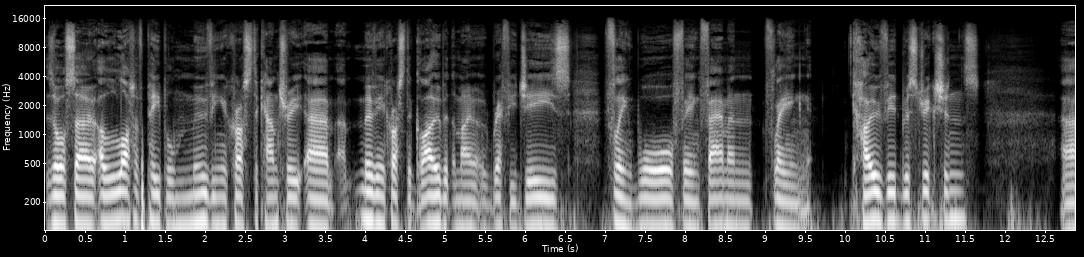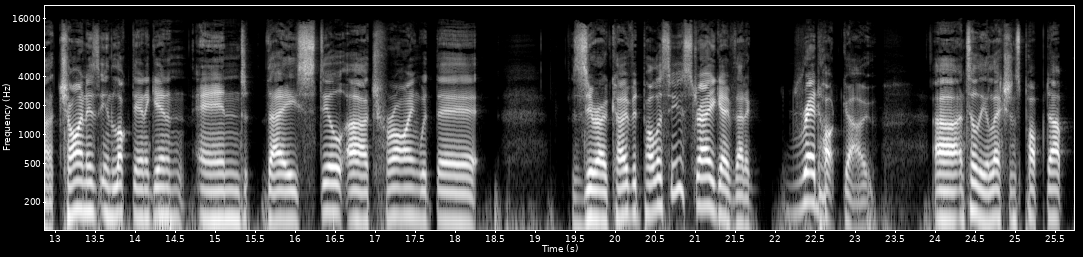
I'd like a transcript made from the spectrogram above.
There's also a lot of people moving across the country, um, moving across the globe at the moment with refugees, fleeing war, fleeing famine, fleeing COVID restrictions. Uh, China's in lockdown again, and they still are trying with their zero COVID policy. Australia gave that a red hot go uh, until the elections popped up.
